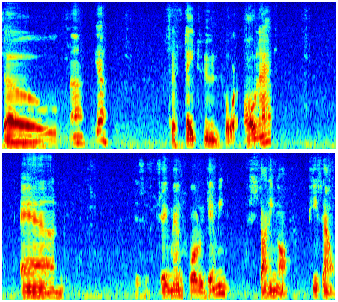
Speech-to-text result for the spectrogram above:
So, uh, yeah. So stay tuned for all that. And this is J Man's World of Gaming signing off. Peace out.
